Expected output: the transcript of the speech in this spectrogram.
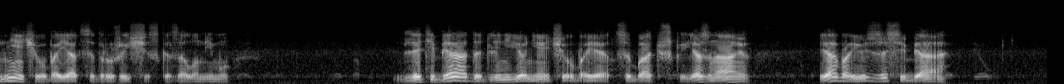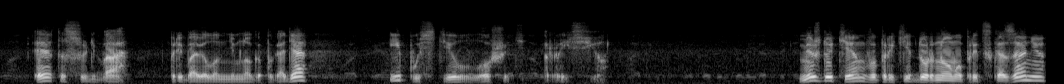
«Нечего бояться, дружище», — сказал он ему. «Для тебя, да для нее нечего бояться, батюшка, я знаю. Я боюсь за себя». «Это судьба», — прибавил он немного погодя, — и пустил лошадь рысью. Между тем, вопреки дурному предсказанию,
